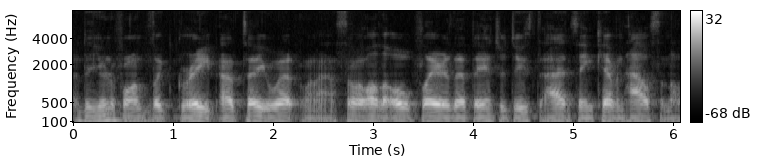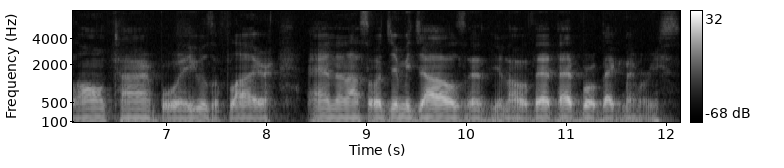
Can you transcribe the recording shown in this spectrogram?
The uniforms looked great. I'll tell you what, when I saw all the old players that they introduced, I hadn't seen Kevin House in a long time. Boy, he was a flyer. And then I saw Jimmy Giles, and you know that that brought back memories.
